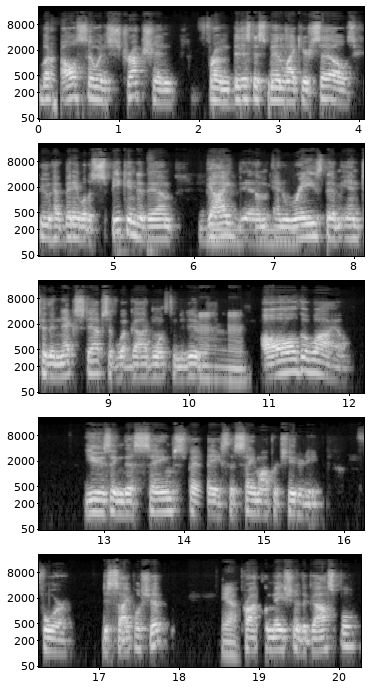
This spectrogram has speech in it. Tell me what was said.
but also instruction from businessmen like yourselves who have been able to speak into them guide mm-hmm. them and raise them into the next steps of what God wants them to do. Mm-hmm. All the while using this same space, the same opportunity for discipleship, yeah, proclamation of the gospel,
